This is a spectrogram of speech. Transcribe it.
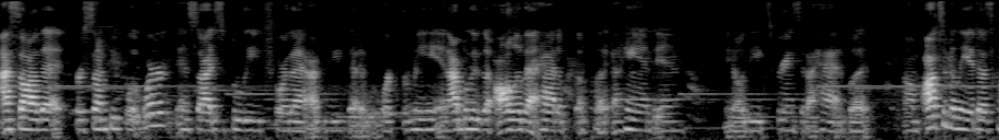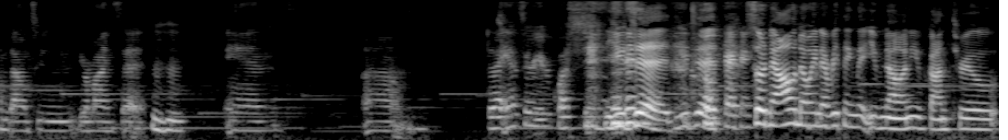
I saw that for some people it worked, and so I just believed for that. I believed that it would work for me, and I believe that all of that had a, a, a hand in, you know, the experience that I had. But um, ultimately, it does come down to your mindset. Mm-hmm. And um, did I answer your question? you did. You did. Okay. So now, knowing everything that you've known, you've gone through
